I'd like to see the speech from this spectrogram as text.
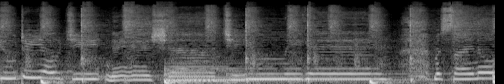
ယူတယောက်ကြည့်နေရှာကြည့်မိခဲ့မဆိုင်တော့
